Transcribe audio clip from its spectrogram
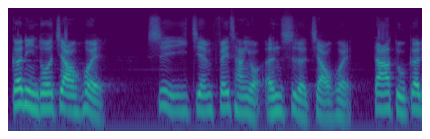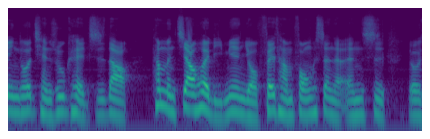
哥林多教会是一间非常有恩赐的教会，大家读哥林多前书可以知道。他们教会里面有非常丰盛的恩赐，有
